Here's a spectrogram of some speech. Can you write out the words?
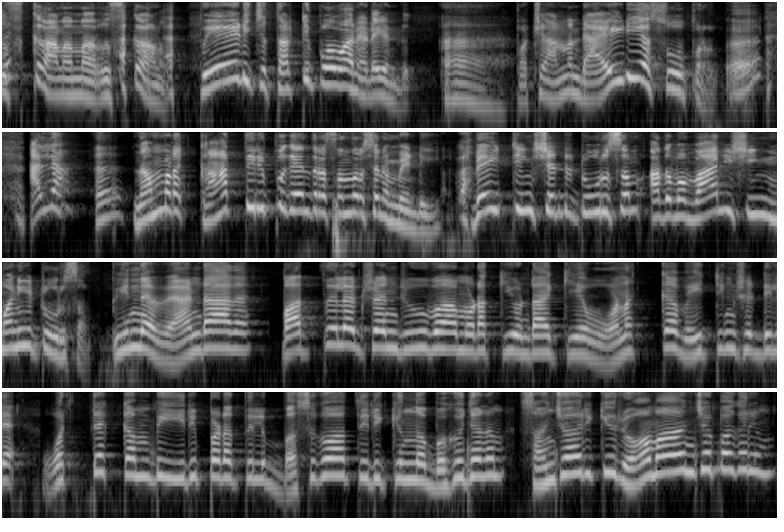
റിസ്ക് ആണെന്ന റിസ്ക് ആണ് പേടിച്ച് തട്ടിപ്പോവാൻ ഇടയുണ്ട്. പക്ഷെ അണ്ണന്റെ ഐഡിയ സൂപ്പർ. അല്ല നമ്മുടെ കാത്തിരിപ്പ് കേന്ദ്ര സന്ദർശനം വേണ്ടി വെയിറ്റിംഗ് ഷെഡ് ടൂറിസം അഥവാ വാനിഷിംഗ് മണി ടൂറിസം. പിന്നെ വേണ്ടാതെ പത്ത് ലക്ഷം രൂപ മുടക്കി ഉണ്ടാക്കിയ ഉണക്ക വെയിറ്റിംഗ് ഷെഡിലെ ഒറ്റക്കമ്പി ഇരിപ്പടത്തിൽ ബസ് കാത്തിരിക്കുന്ന ബഹുജനം സഞ്ചാരിക്ക് രോമാഞ്ചം പകരും.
